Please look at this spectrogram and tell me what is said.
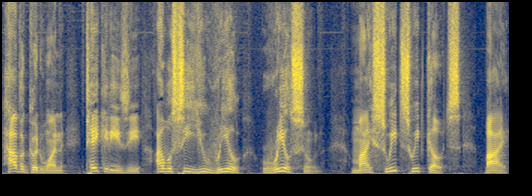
Have a good one. Take it easy. I will see you real, real soon. My sweet, sweet goats. Bye.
